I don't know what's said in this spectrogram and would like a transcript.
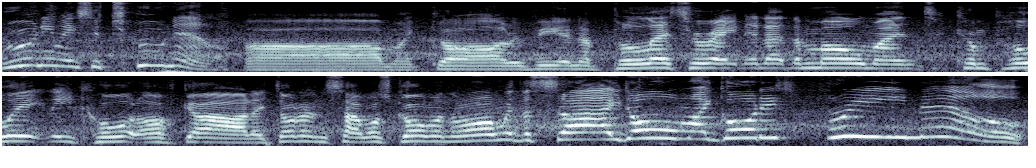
Rooney makes it 2-0. Oh my god, we're being obliterated at the moment. Completely caught off guard. I don't understand what's going wrong with the side. Oh my god, it's 3-0.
